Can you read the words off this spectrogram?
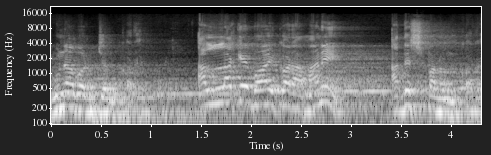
গুণাবর্জন করা। আল্লাহকে ভয় করা মানে আদেশ পালন করা।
